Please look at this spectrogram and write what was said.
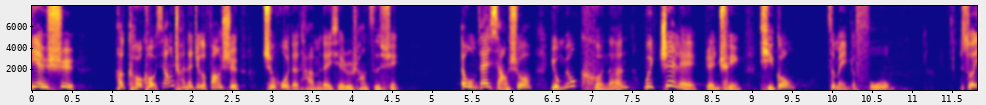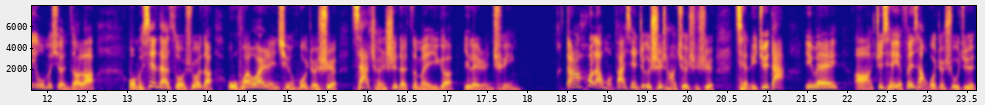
电视和口口相传的这个方式去获得他们的一些日常资讯。哎，我们在想说，有没有可能为这类人群提供这么一个服务？所以我们选择了我们现在所说的五环外人群，或者是下沉市的这么一个一类人群。当然，后来我们发现这个市场确实是潜力巨大，因为啊，之前也分享过这数据，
